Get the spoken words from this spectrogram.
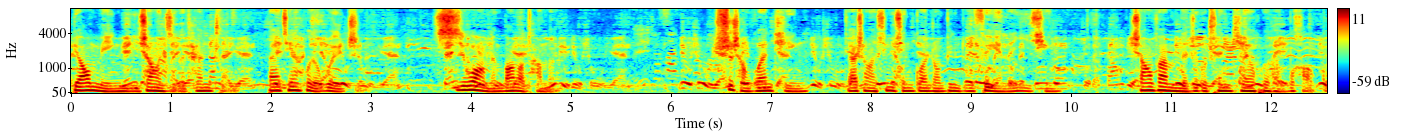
标明以上几个摊主搬迁后的位置，希望能帮到他们。市场关停，加上新型冠状病毒肺炎的疫情，商贩们的这个春天会很不好过。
